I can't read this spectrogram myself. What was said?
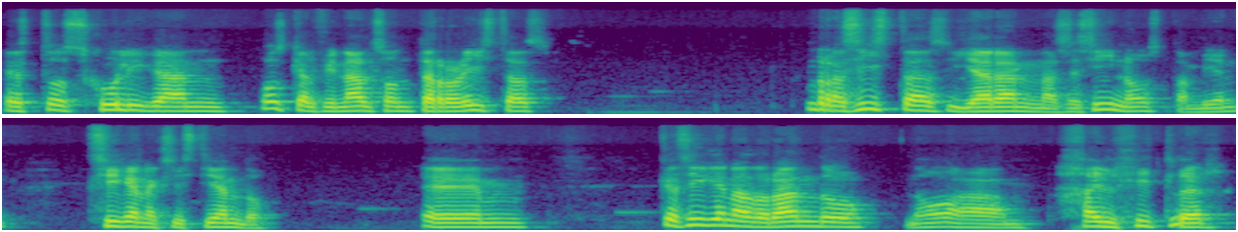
Estos hooligan, pues que al final son terroristas, racistas y ya eran asesinos también, siguen existiendo. Em, que siguen adorando, ¿no? A Heil Hitler.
